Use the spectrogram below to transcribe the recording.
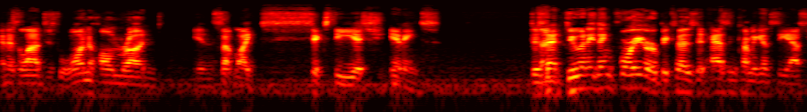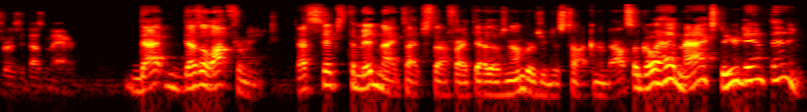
and has allowed just one home run in something like 60-ish innings. Does that do anything for you or because it hasn't come against the Astros it doesn't matter? That does a lot for me. That's six to midnight type stuff right there, those numbers you're just talking about. So go ahead, Max, do your damn thing.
